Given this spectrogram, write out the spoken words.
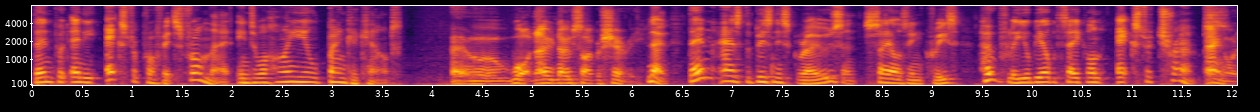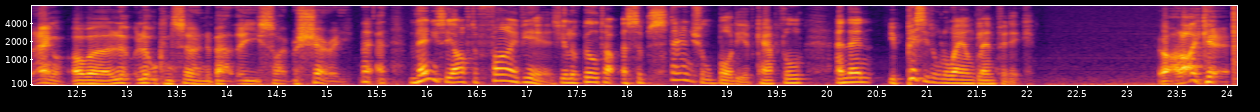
then put any extra profits from that into a high yield bank account? Uh, what? No, no Cyprus Sherry. No. Then, as the business grows and sales increase, hopefully you'll be able to take on extra tramps. Hang on, hang on. I'm a little, little concerned about the Cyprus Sherry. Uh, Then you see, after five years, you'll have built up a substantial body of capital, and then you piss it all away on Glenfiddich. I like it.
